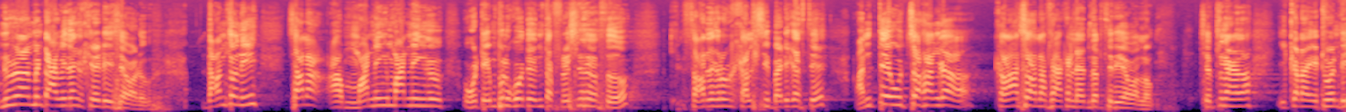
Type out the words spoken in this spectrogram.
ఎన్విరాన్మెంట్ ఆ విధంగా క్రియేట్ చేసేవాడు. దాంతో చాలా ఆ మార్నింగ్ మార్నింగ్ ఒక టెంపుల్కి పోతే ఎంత ఫ్రెష్నెస్ వస్తుందో సార్ దగ్గర కలిసి బయటకు వస్తే అంతే ఉత్సాహంగా కళాశాల ఫ్యాకల్టీ అందరు తిరిగేవాళ్ళం. చెప్తున్నా కదా ఇక్కడ ఎటువంటి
